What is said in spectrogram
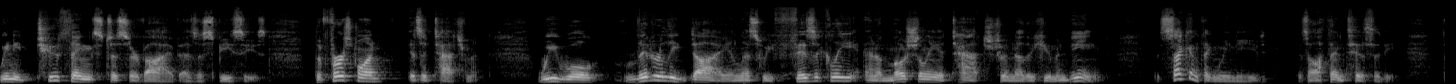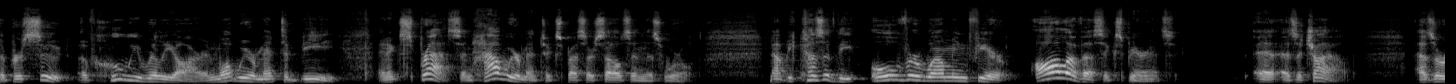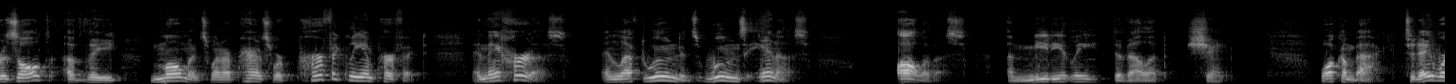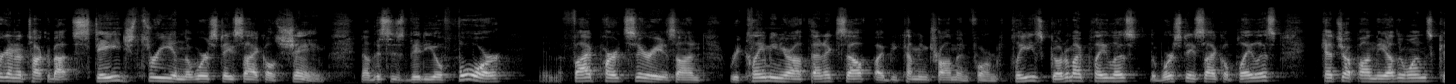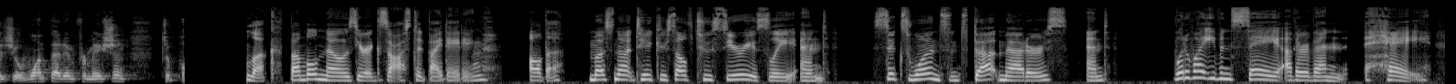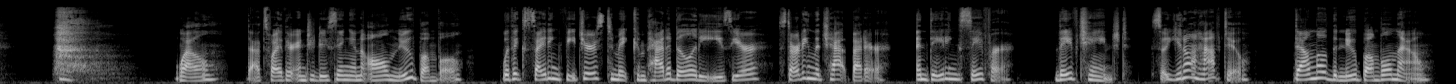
we need two things to survive as a species. The first one is attachment. We will literally die unless we physically and emotionally attach to another human being. The second thing we need is authenticity, the pursuit of who we really are and what we are meant to be and express and how we are meant to express ourselves in this world. Now, because of the overwhelming fear all of us experience as a child, as a result of the moments when our parents were perfectly imperfect and they hurt us and left wounds, wounds in us, all of us immediately develop shame. Welcome back. Today we're going to talk about stage three in the worst day cycle, shame. Now, this is video four in the five part series on reclaiming your authentic self by becoming trauma informed. Please go to my playlist, the worst day cycle playlist, catch up on the other ones because you'll want that information to pull. Look, Bumble knows you're exhausted by dating. All the must not take yourself too seriously and 6 1 since that matters. And what do I even say other than hey? well, that's why they're introducing an all new Bumble with exciting features to make compatibility easier, starting the chat better, and dating safer. They've changed, so you don't have to. Download the new Bumble now.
